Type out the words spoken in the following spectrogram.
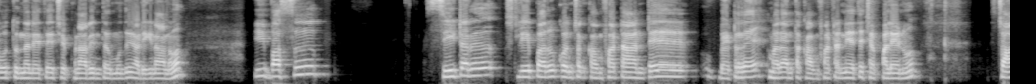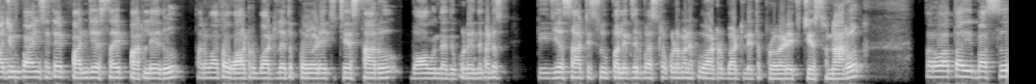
అవుతుందని అయితే చెప్పినారు. ఇంతకుముందు అడిగినాను. ఈ బస్సు సీటరు స్లీపరు కొంచెం కంఫర్టా అంటే బెటరే. మరి అంత కంఫర్ట్ అని అయితే చెప్పలేను. ఛార్జింగ్ పాయింట్స్ అయితే పని చేస్తాయి పర్లేదు. తర్వాత వాటర్ బాటిల్ అయితే ప్రొవైడ్ అయితే చేస్తారు. బాగుంది అది కూడా. ఎందుకంటే టీజీఎస్ఆర్టీ సూపర్ లగ్జరీ బస్సులో కూడా మనకు వాటర్ బాటిల్ అయితే ప్రొవైడ్ అయితే చేస్తున్నారు. తర్వాత ఈ బస్సు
